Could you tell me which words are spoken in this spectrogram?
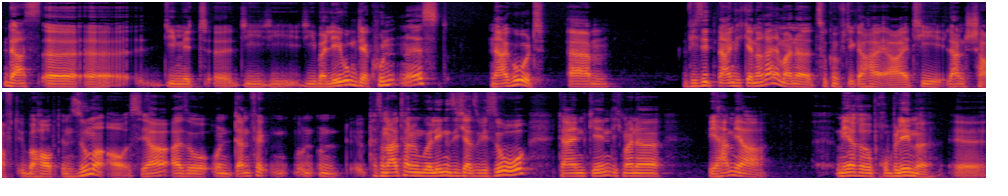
dass äh, äh die, mit, äh, die, die, die Überlegung der Kunden ist, na gut, ähm, wie sieht denn eigentlich generell meine zukünftige HR-IT-Landschaft überhaupt in Summe aus? Ja, also und dann und, und Personalabteilungen überlegen sich ja sowieso dahingehend. Ich meine, wir haben ja mehrere Probleme äh,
